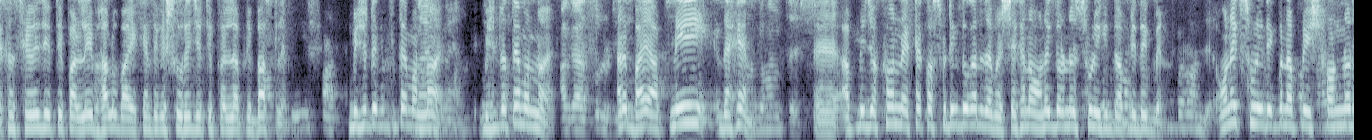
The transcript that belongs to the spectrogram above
এখন ছেড়ে যেতে পারলেই ভালো বা এখান থেকে সরে যেতে পারলে আপনি বাঁচলেন। বিষয়টা কিন্তু তেমন নয়। বিষয়টা তেমন নয়। আরে ভাই, আপনি দেখেন আপনি যখন একটা কসমেটিক দোকানে যাবেন, সেখানে অনেক ধরনের ছুরি কিন্তু আপনি দেখবেন। অনেক ছুরি দেখবেন আপনি স্বর্ণর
